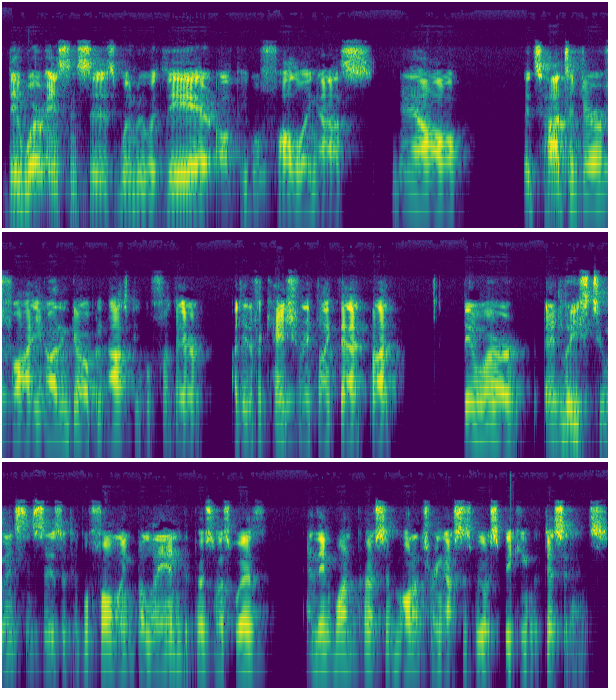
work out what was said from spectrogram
There were instances when we were there of people following us. Now, it's hard to verify. You know, I didn't go up and ask people for their identification or anything like that, but there were at least two instances of people following Belen, the person I was with, and then one person monitoring us as we were speaking with dissidents.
